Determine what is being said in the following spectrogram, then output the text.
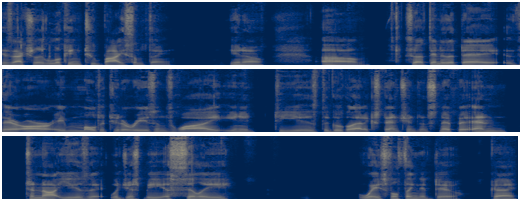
is actually looking to buy something, you know. Um, so at the end of the day, there are a multitude of reasons why you need to use the Google Ad extensions and snippet, and to not use it would just be a silly, wasteful thing to do. Okay.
